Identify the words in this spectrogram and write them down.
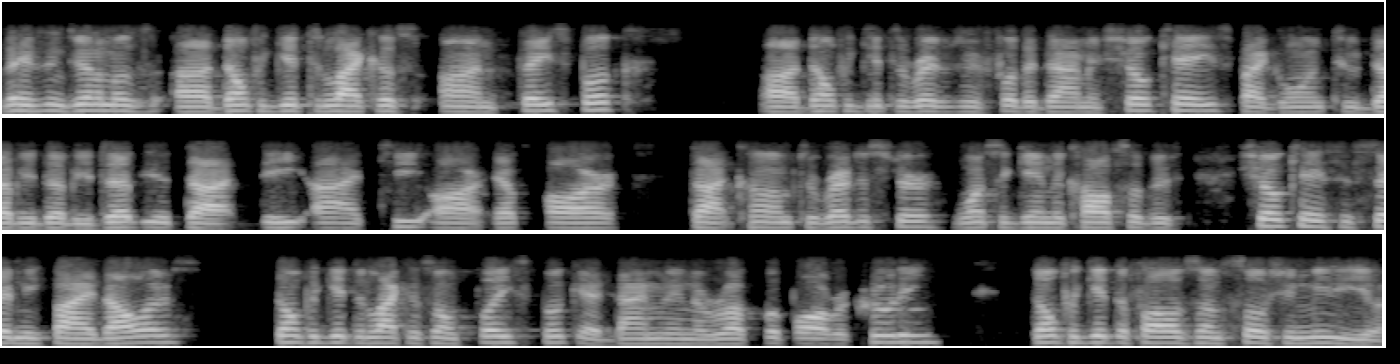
Ladies and gentlemen, uh, don't forget to like us on Facebook. Uh, don't forget to register for the Diamond Showcase by going to www.ditrfr.com to register. Once again, the cost of the showcase is $75. Don't forget to like us on Facebook at Diamond in the Rough Football Recruiting. Don't forget to follow us on social media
